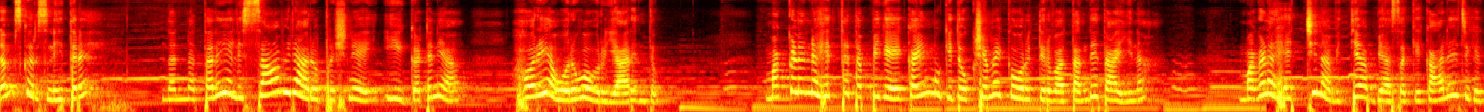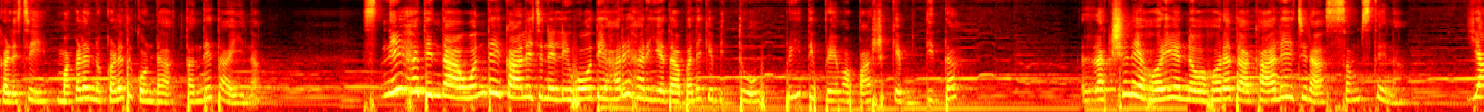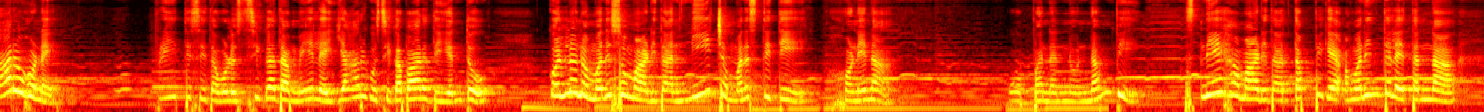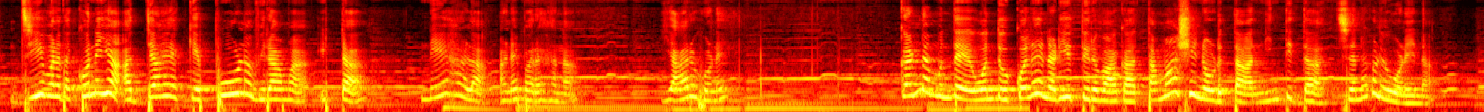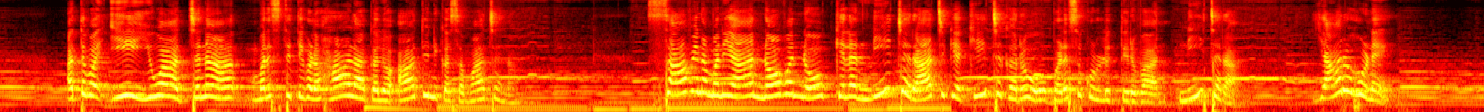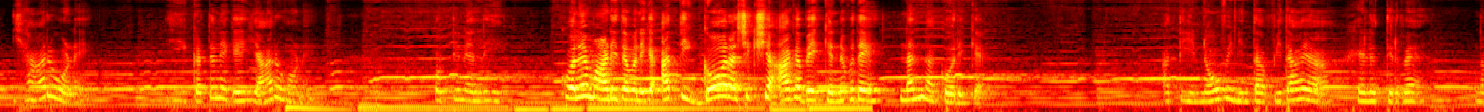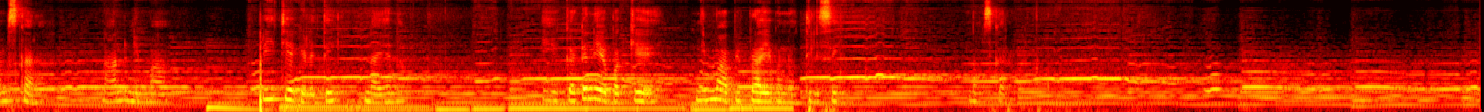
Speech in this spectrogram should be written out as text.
ನಮಸ್ಕಾರ ಸ್ನೇಹಿತರೆ. ನನ್ನ ತಲೆಯಲ್ಲಿ ಸಾವಿರಾರು ಪ್ರಶ್ನೆ ಈ ಘಟನೆಯ ಹೊರೆಯ ಹೊರುವವರು ಯಾರೆಂದು? ಮಕ್ಕಳನ್ನು ಹೆತ್ತ ತಪ್ಪಿಗೆ ಕೈ ಮುಗಿದು ಕ್ಷಮೆ ಕೋರುತ್ತಿರುವ ತಂದೆ ತಾಯಿನ ಮಗಳ ಹೆಚ್ಚಿನ ವಿದ್ಯಾಭ್ಯಾಸಕ್ಕೆ ಕಾಲೇಜಿಗೆ ಕಳಿಸಿ ಮಗಳನ್ನು ಕಳೆದುಕೊಂಡ ತಂದೆ ತಾಯಿನ ಸ್ನೇಹದಿಂದ ಒಂದೇ ಕಾಲೇಜಿನಲ್ಲಿ ಓದಿ ಹರಿಹರಿಯದ ಬಲೆಗೆ ಬಿದ್ದು ಪ್ರೀತಿ ಪ್ರೇಮ ಪಾಶಕ್ಕೆ ಬಿದ್ದಿದ್ದ ರಕ್ಷಣೆಯ ಹೊರೆಯನ್ನು ಹೊರದ ಕಾಲೇಜಿನ ಸಂಸ್ಥೆನ ಯಾರು ಹೊಣೆ? ಪ್ರೀತಿಸಿದವಳು ಸಿಗದ ಮೇಲೆ ಯಾರಿಗೂ ಸಿಗಬಾರದು ಎಂದು ಕೊಲ್ಲಲು ಮನಸ್ಸು ಮಾಡಿದ ನೀಚ ಮನಸ್ಥಿತಿ ಹೊಣೆನ. ಒಬ್ಬನನ್ನು ನಂಬಿ ಸ್ನೇಹ ಮಾಡಿದ ತಪ್ಪಿಗೆ ಅವನಿಂದಲೇ ತನ್ನ ಜೀವನದ ಕೊನೆಯ ಅಧ್ಯಾಯಕ್ಕೆ ಪೂರ್ಣ ವಿರಾಮ ಇಟ್ಟ ನೇಹಳ ಅಣೆಬರಹನ ಯಾರು ಹೊಣೆ? ಕಣ್ಣ ಮುಂದೆ ಒಂದು ಕೊಲೆ ನಡೆಯುತ್ತಿರುವಾಗ ತಮಾಷೆ ನೋಡುತ್ತಾ ನಿಂತಿದ್ದ ಜನಗಳು ಹೊಣೆನ. ಅಥವಾ ಈ ಯುವ ಜನ ಮನಸ್ಥಿತಿಗಳು ಹಾಳಾಗಲು ಆಧುನಿಕ ಸಮಾಜನ? ಸಾವಿನ ಮನೆಯ ನೋವನ್ನು ಕೆಲ ನೀಚ ರಾಜಕೀಯ ಕೀಚಕರು ಬಳಸಿಕೊಳ್ಳುತ್ತಿರುವ ನೀಚರ? ಯಾರು ಹೊಣೆ? ಯಾರು ಹೊಣೆ? ಈ ಘಟನೆಗೆ ಯಾರು ಹೊಣೆ? ಒಟ್ಟಿನಲ್ಲಿ ಕೊಲೆ ಮಾಡಿದವನಿಗೆ ಅತಿ ಘೋರ ಶಿಕ್ಷೆ ಆಗಬೇಕೆನ್ನುವುದೇ ನನ್ನ ಕೋರಿಕೆ. ಅತಿ ನೋವಿನಿಂದ ವಿದಾಯ ಹೇಳುತ್ತಿರುವೆ. ನಮಸ್ಕಾರ. ನಾನು ನಿಮ್ಮ ಪ್ರೀತಿಯ ಗೆಳತಿ ನಯನ. ಈ ಘಟನೆಯ ಬಗ್ಗೆ ನಿಮ್ಮ ಅಭಿಪ್ರಾಯವನ್ನು ತಿಳಿಸಿ. ನಮಸ್ಕಾರ.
